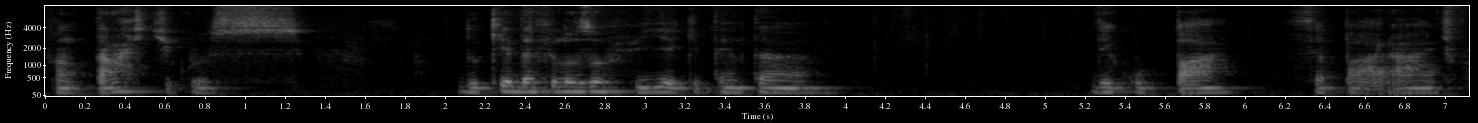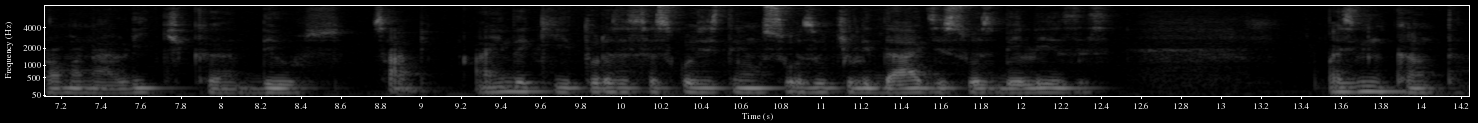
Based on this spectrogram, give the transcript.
fantásticos, do que da filosofia que tenta decupar, separar de forma analítica Deus, sabe? Ainda que todas essas coisas tenham suas utilidades e suas belezas, mas me encanta.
